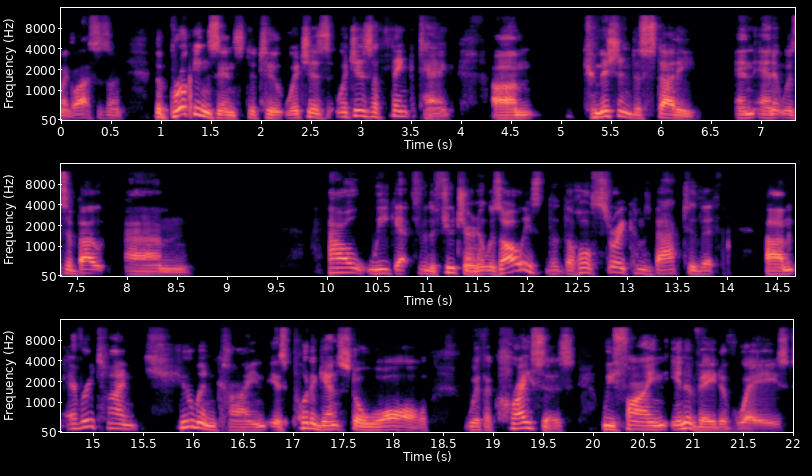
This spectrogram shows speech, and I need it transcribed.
my glasses on. The Brookings Institute, which is which is a think tank, um, commissioned a study, and and it was about um, how we get through the future. And it was always the, the whole story comes back to that. Um, every time humankind is put against a wall with a crisis, we find innovative ways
